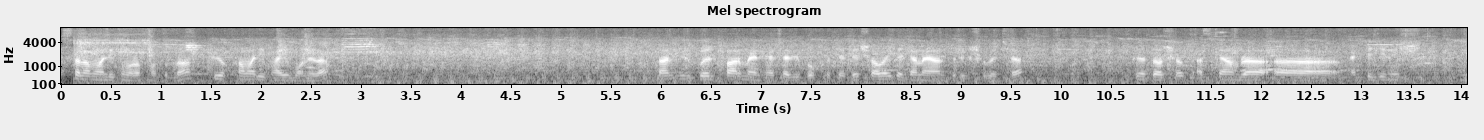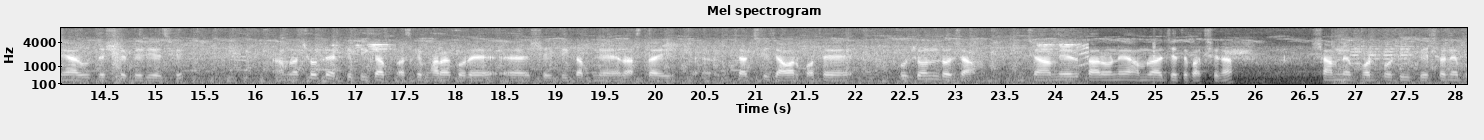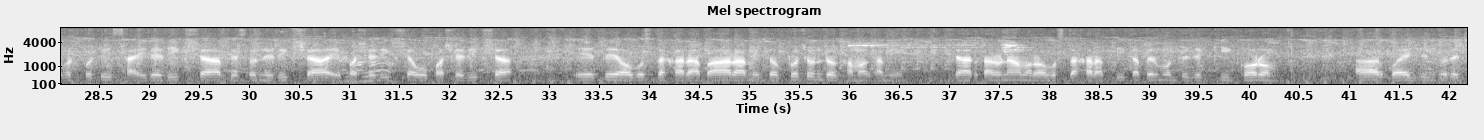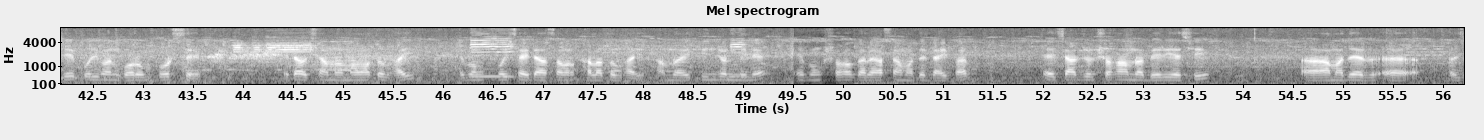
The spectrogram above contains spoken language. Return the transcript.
আসসালামু আলাইকুম রহমতুল্লাহ। প্রিয় খামারি ভাই বোনেরা, তানভীর কোয়েল ফার্ম অ্যান্ড হ্যাচারির পক্ষ থেকে সবাইকে জানায় আন্তরিক শুভেচ্ছা। প্রিয় দর্শক, আজকে আমরা একটি জিনিস নেয়ার উদ্দেশ্যে বেরিয়েছি। আমরা ছোট একটি পিক আজকে ভাড়া করে সেই পিক নিয়ে রাস্তায় যাচ্ছি। যাওয়ার পথে প্রচণ্ড জাম জামের কারণে আমরা যেতে পারছি না। সামনে ভটভটি পেছনে ভটভটি সাইডে রিক্সা পেছনে রিক্সা এপাশে রিক্সা ও পাশে রিক্সা এতে অবস্থা খারাপ আর আমি তো প্রচণ্ড ঘামাঘামি, যার কারণে আমার অবস্থা খারাপ। পিক আপের মধ্যে যে কি গরম, আর কয়েকদিন ধরে যে পরিমাণ গরম পড়ছে, এটা হচ্ছে আমার মামাতো ভাই এবং ওই সাইডে আছে আমার খালাতো ভাই। আমরা এই তিনজন মিলে এবং সহকারে আছে আমাদের ড্রাইভার। এই চারজন সহ আমরা বেরিয়েছি আমাদের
